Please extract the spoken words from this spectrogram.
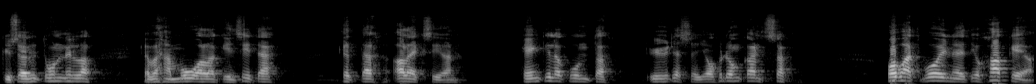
kyselytunnilla ja vähän muuallakin sitä, että Aleksian henkilökunta yhdessä johdon kanssa ovat voineet jo hakea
